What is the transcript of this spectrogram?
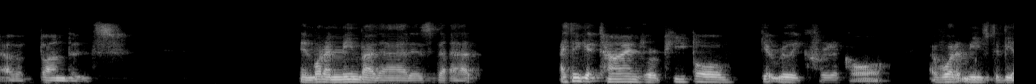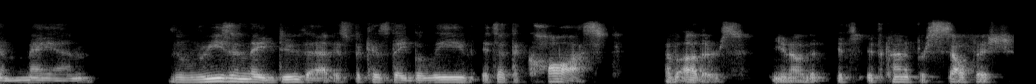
of abundance and what I mean by that is that I think at times where people get really critical of what it means to be a man, the reason they do that is because they believe it's at the cost of others. You know, that it's it's kind of for selfish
